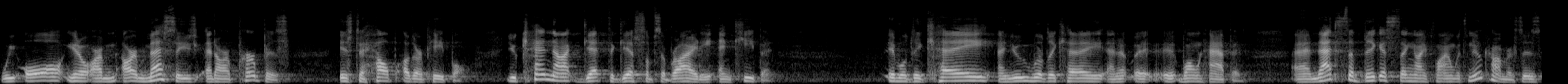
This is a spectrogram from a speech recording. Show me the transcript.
We all, you know, our, our message and our purpose is to help other people. You cannot get the gifts of sobriety and keep it. It will decay, and you will decay, and it, it, it won't happen. And that's the biggest thing I find with newcomers is,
